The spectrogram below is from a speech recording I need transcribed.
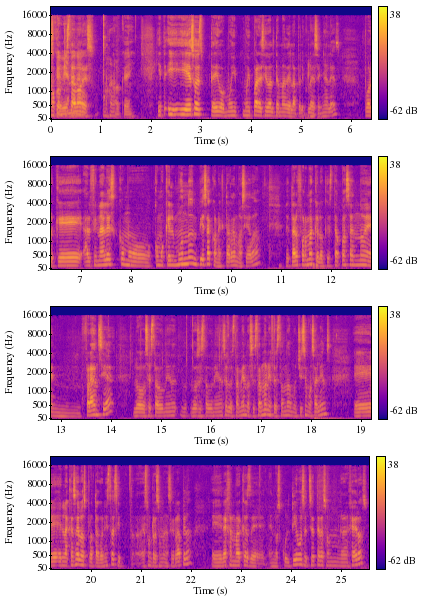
como conquistadores. Ajá. Ok. Y, y, y eso es, te digo, muy, muy parecido al tema de la película de señales. Porque al final es como, como que el mundo empieza a conectar demasiado. De tal forma que lo que está pasando en Francia, los estadounidenses, los estadounidenses lo están viendo. Se están manifestando muchísimos aliens. Eh, en la casa de los protagonistas, y es un resumen así rápido, eh, dejan marcas de, en los cultivos, etcétera, son granjeros.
